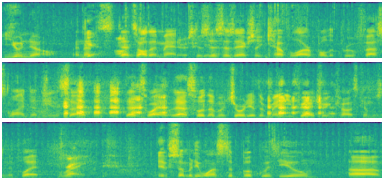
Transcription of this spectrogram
you know, and Yeah. that's Oh, that's all that matters because this is actually Kevlar bulletproof vest lined on the inside. that's why that's what the majority of the manufacturing cost comes into play Right. if somebody wants to book with you, um,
